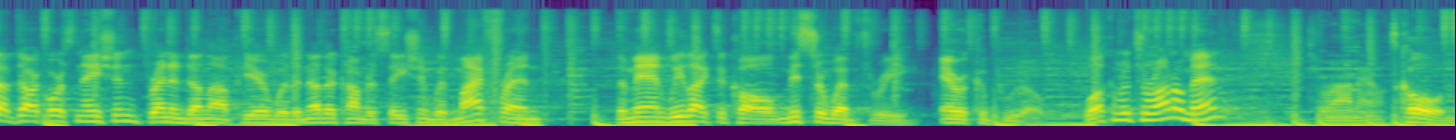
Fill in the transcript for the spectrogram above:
up, Dark Horse Nation? Brendan Dunlop here with another conversation with my friend, the man we like to call Mr. Web3, Erik Caputo. Welcome to Toronto, man. Toronto. It's cold.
